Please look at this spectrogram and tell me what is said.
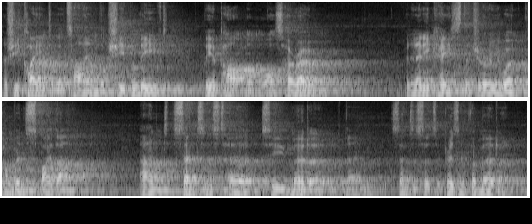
And she claimed at the time that she believed the apartment was her own. But in any case, the jury weren't convinced by that and sentenced her to murder, um, sentenced her to prison for murder.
